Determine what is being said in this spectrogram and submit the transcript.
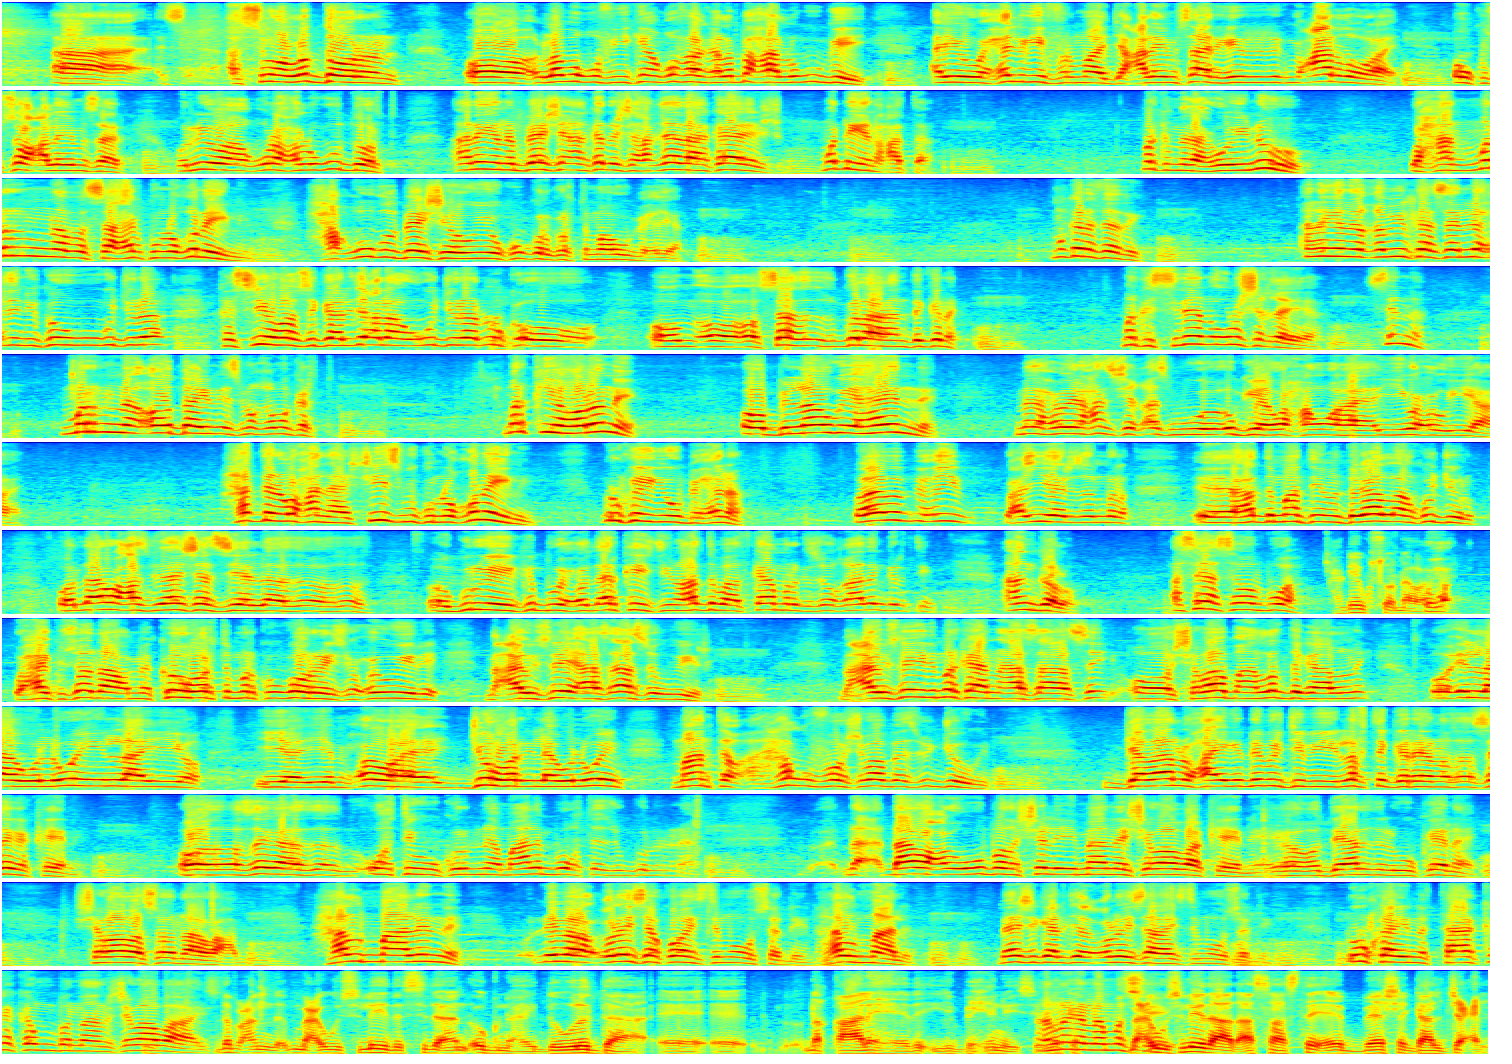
isagoon la dooran oo laba qof iyo keen qofaan kala baxaa lagu geey ayuu xilligii farmaajo caleemasaar hiririg mucaarad u ahay oo ku soo caleemasaar warniyo quraxa lagu doorto. Anigana beesha aan ka dhashay xaqeeda ha kaa hesho ma dhihin xataa. Marka madaxweynuhu waxaan marnaba saaxiibku noqonaynin xaquuqda beesha hawiye ku gorgorto ma huu bixiya ma garata adag? Anigana qabiilkaasaan lixdan iyo kow ugu jiraa ka sii hoose gaaljeclaan ugu jiraa dhulka oo oo saas isgolahaan deganay. Marka sideen ula shaqeeyaa sina marna oodayn isma qaban karto. Markii horene oo bilowgii ahaydne madaxweyne xasan sheekh asbu waa ogyahay waxaan u ahaa iyo wuxuu ii ahay. Haddana waxaan heshiis bu ku noqonaynin dhulkaygii u bixina. Waaba bixiy wax ii heersan mala. Eh, hadda maanta in dagaal aan ku jiro oo dhaawacaas meeshaas yaalla oo- gurigayga ka buuxood arkaysiin oo haddaba aad kaamarka soo qaadan kartiin aan galo. Asagaa sabab u ah. Xaggee ku soo dhaawacmay? Wa- waxay ku soo dhaawacmeen kow horta marka ugu horreysa wuxuu u yidhi macaawisley aas-aasa u yidhi. Macaawisleydi markaan aas-aasay oo shabaab aan la dagaalanay oo ilaa walaweyn ilaa iyo iyo iyo muxuu ahay jowhar ilaa walaweyn maanta hal qof oo shabaab baas u joogin. Gadaal waxaa iga dhabar jebiyey lafta gareenos asaga keenay oo asaga waktiga uu kordhinaya maalinba waktigaas uu kordhinaya dha- dhaawaca ugu badan shalay imaanaya shabaabaa keenay oo diyaaradda lagu keenayo shabaabaa soo dhaawacmay hal maalinne dhibaa culaysaa ku haysta ma uusan dhihin. Hal maalin. Beesha gaaljeed culaysaa haysta ma uusan dhihin. Dhulkayna taaka kama banaana shabaabaa haysta. Dabcan macawisleyda sida aan ognahay dowladda ee ee dhaqaalaheeda iyo bixinaysa. Annagana ma macawisleyda aad asaastay ee beesha gaaljecel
